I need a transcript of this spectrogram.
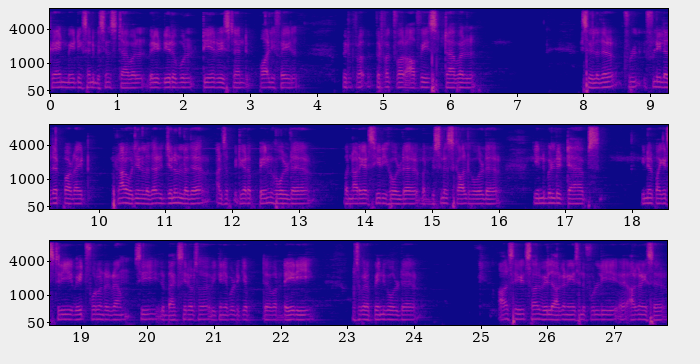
client meetings and business travel very durable tear resistant polyfile perfect for office travel. It's a leather full, fully leather product but not original leather it's genuine leather. And it got a pen holder but not a CD holder but business card holder. Inbuilt tabs inner pockets 3 weight 400 gram. See the back side also we can able to keep our diary also got a pen holder. All sides are well organized and fully uh, organizer.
